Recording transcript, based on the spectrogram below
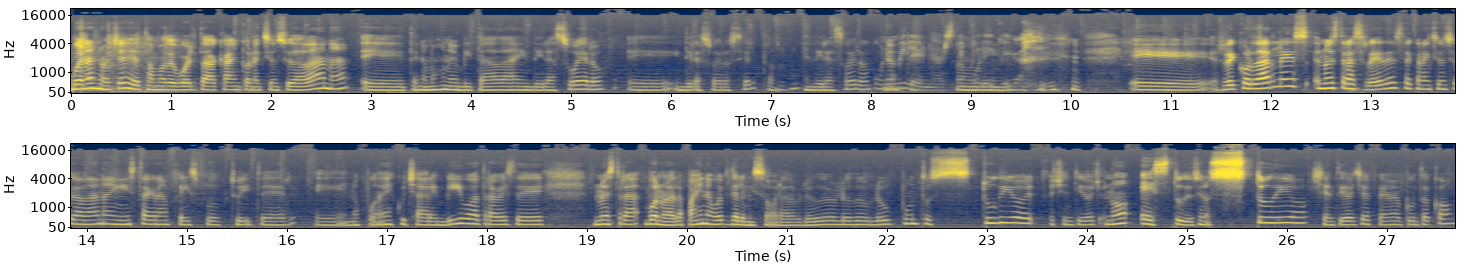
Buenas noches, estamos de vuelta acá en Conexión Ciudadana. Eh, tenemos una invitada, Indira Suero. Eh, Indira Suero, ¿cierto? Indira Suero. Una millennials en política. Eh, recordarles nuestras redes de Conexión Ciudadana en Instagram, Facebook, Twitter. nos pueden escuchar en vivo a través de nuestra, bueno, de la página web de la emisora, www.studio88, no estudio, sino studio88fm.com.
